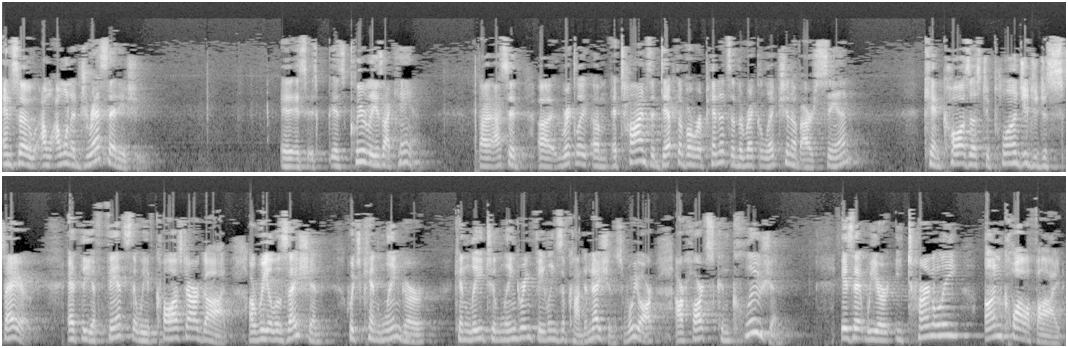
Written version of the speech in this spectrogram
And so I, I want to address that issue as, as, as clearly as I can. I, I said, uh, um, at times the depth of our repentance and the recollection of our sin can cause us to plunge into despair at the offense that we've caused our God, a realization which can linger, can lead to lingering feelings of condemnation. So we are. Our heart's conclusion is that we are eternally unqualified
